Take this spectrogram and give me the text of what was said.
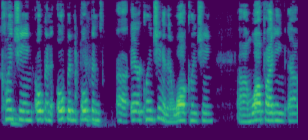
clinching, open, open, open uh, air clinching, and then wall clinching, um, wall fighting, uh,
